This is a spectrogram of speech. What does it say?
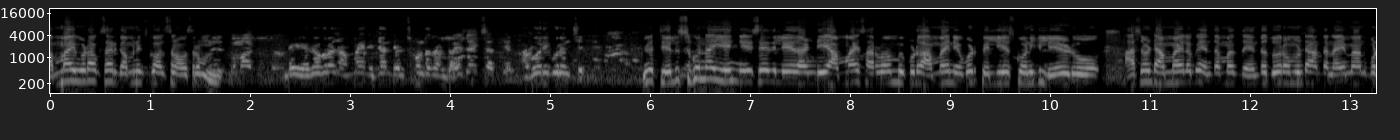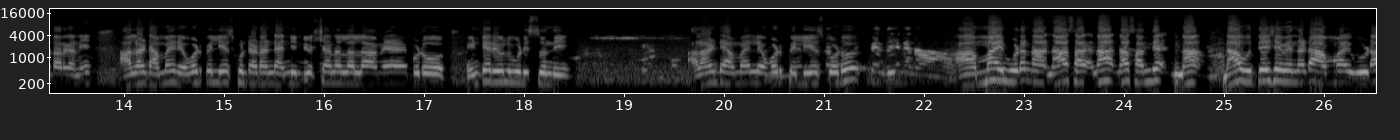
అమ్మాయి కూడా ఒకసారి గమనించుకోవాల్సిన అవసరం ఉంది. అంటే ఏదో ఒక రోజు అమ్మాయి నిజం తెలుసుకుంటదంట. అఘోరి గురించి. ఇక తెలుసుకున్నా ఏం చేసేది లేదండి. అమ్మాయి సర్వం ఇప్పుడు అమ్మాయిని ఎవడు పెళ్ళి చేసుకోనికి లేడు. అటువంటి అమ్మాయిలకు ఎంత మంది ఎంత దూరం ఉంటే అంత నయమే అనుకుంటారు కానీ అలాంటి అమ్మాయిని ఎవడు పెళ్ళి చేసుకుంటాడండి అన్ని న్యూస్ ఛానళ్ళల్లో ఆమె ఇప్పుడు ఇంటర్వ్యూలు కూడా ఇస్తుంది. అలాంటి అమ్మాయిని ఎవడు పెళ్ళి చేసుకోడు. ఆ అమ్మాయి కూడా నా నా నా నా సందే నా నా ఉద్దేశం ఏంటంటే ఆ అమ్మాయి కూడా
